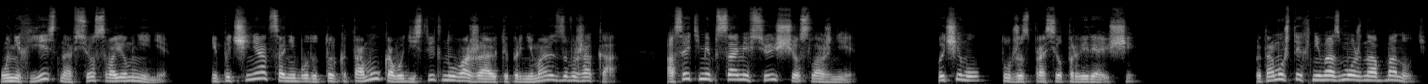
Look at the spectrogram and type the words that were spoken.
У них есть на все свое мнение. И подчиняться они будут только тому, кого действительно уважают и принимают за вожака. А с этими псами все еще сложнее. «Почему?» – тут же спросил проверяющий. «Потому что их невозможно обмануть.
